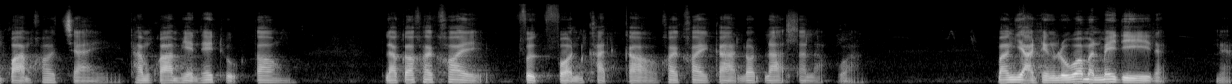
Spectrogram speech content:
ำความเข้าใจทำความเห็นให้ถูกต้อง แล้วก็ค่อยๆ ฝึกฝนขัดเกลาค่อยๆ การลดละสลักวาง บางอย่างถึงรู้ว่ามันไม่ดีนะนะ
